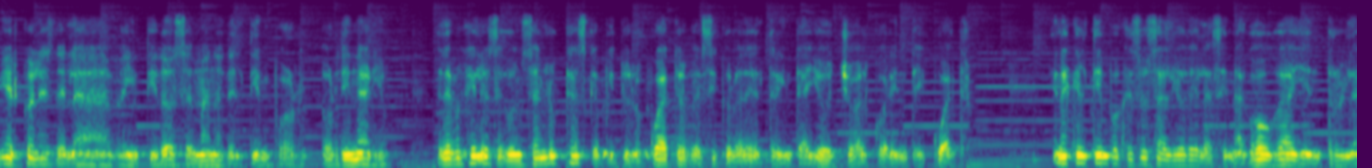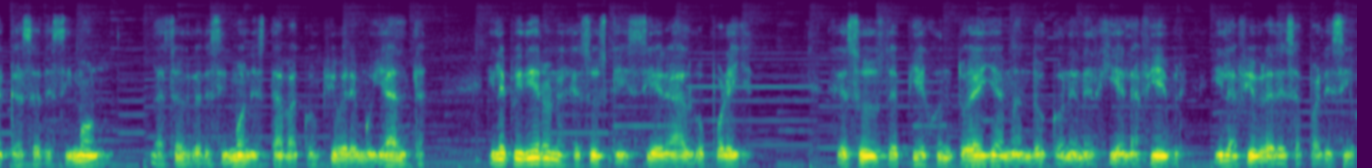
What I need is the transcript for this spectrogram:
Miércoles de la 22 semana del tiempo ordinario. El Evangelio según San Lucas, capítulo 4, versículo del 38 al 44. En aquel tiempo Jesús salió de la sinagoga y entró en la casa de Simón. La suegra de Simón estaba con fiebre muy alta y le pidieron a Jesús que hiciera algo por ella. Jesús, de pie junto a ella, mandó con energía la fiebre, y la fiebre desapareció.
